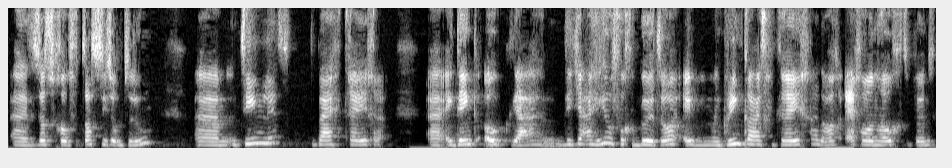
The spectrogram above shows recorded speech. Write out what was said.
dus dat is gewoon fantastisch om te doen. Um, een teamlid erbij gekregen. Eh, ik denk ook, ja, dit jaar heel veel gebeurd hoor. Ik heb mijn green card gekregen. Dat was echt wel een hoogtepunt.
